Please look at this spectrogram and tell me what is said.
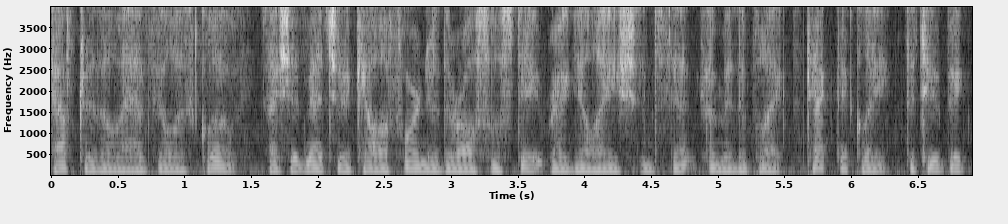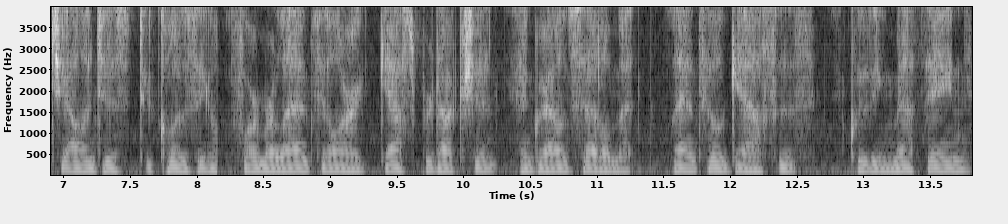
after the landfill is closed. I should mention in California, there are also state regulations that come into play. Technically, the two big challenges to closing a former landfill are gas production and ground settlement. Landfill gases, including methane,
